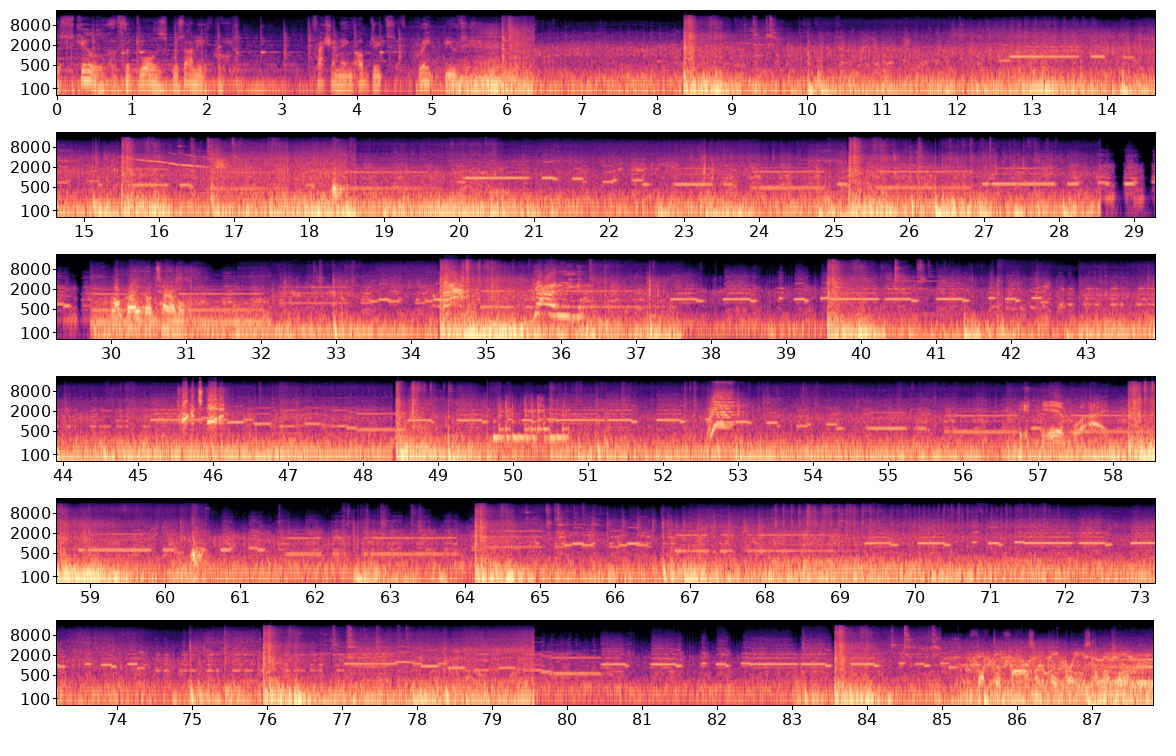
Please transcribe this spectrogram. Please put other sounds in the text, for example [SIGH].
The skill of the dwarves was unequaled, fashioning objects of great beauty. Not great or terrible. Got it! Target spotted. [LAUGHS] yeah, boy. Thousand people used to live here.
